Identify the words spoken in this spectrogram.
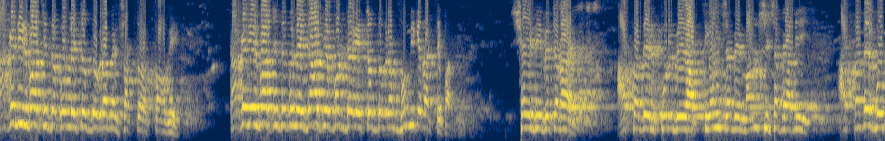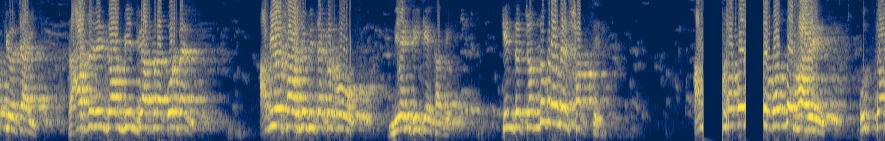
কাকে নির্বাচিত করলে চোদ্দ গ্রামের স্বার্থ রক্ষা হবে? কাকে নির্বাচিত করলে জাতীয় পর্যায়ে চোদ্দ গ্রাম ভূমিকা রাখতে পারবে? সেই বিবেচনায় আপনাদের পূর্বের আত্মীয় হিসাবে, মানুষ হিসাবে আমি আপনাদের ভোটটিও চাই। রাজনৈতিক দল বিএনপি আপনারা করবেন? আমিও সহযোগিতা করব। বিএনপিকে খাবে। কিন্তু চন্দ্রগ্রামের স্বার্থে আমরা সকলে উত্তম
